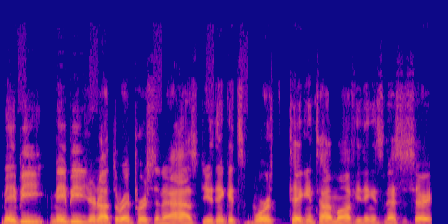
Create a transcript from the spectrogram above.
maybe maybe you're not the right person to ask. Do you think it's worth taking time off? You think it's necessary?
